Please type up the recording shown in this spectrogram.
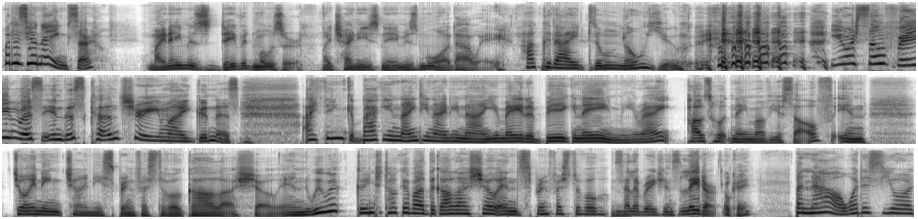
What is your name, sir? My name is David Moser. My Chinese name is Mo Dawei. How could I don't know you? you are so famous in this country, my goodness. I think back in 1999, you made a big name, right? Household name of yourself in joining Chinese Spring Festival Gala show. And we were going to talk about the Gala show and the Spring Festival mm. celebrations later. Okay, But now, what is your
